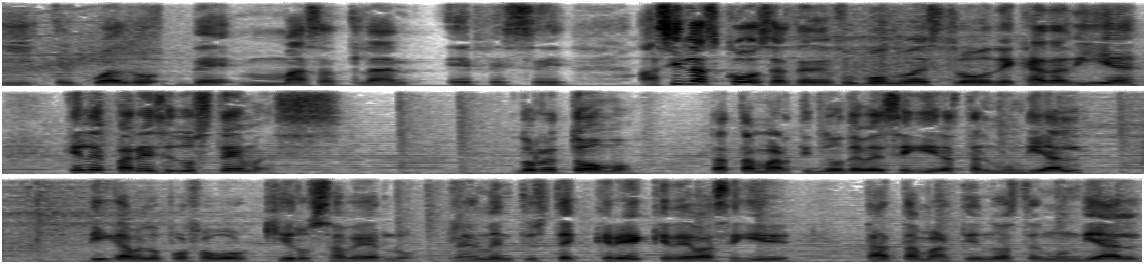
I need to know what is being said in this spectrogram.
y el cuadro de Mazatlán FC. Así las cosas en el fútbol nuestro de cada día. ¿Qué le parecen los temas? Lo retomo. Tata Martino debe seguir hasta el Mundial. Dígamelo por favor, quiero saberlo. ¿Realmente usted cree que deba seguir Tata Martino hasta el Mundial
